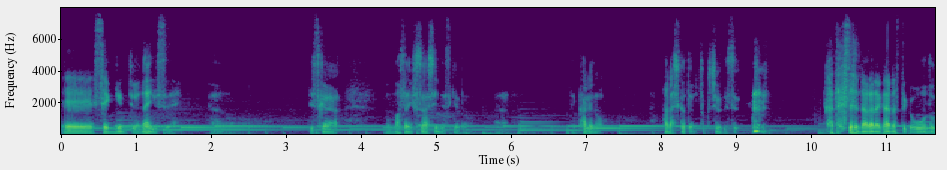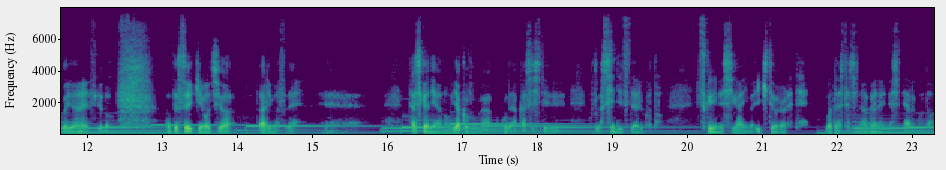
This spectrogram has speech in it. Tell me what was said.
えー宣言というのはないですね。あのですから、まさにふさわしいんですけど、あの彼の話し方の特徴です。私たちなかなか話すとき、おおとか言わないですけど、私そういう気持ちはありますね。えー、確かにあの、ヤコブがここで証ししていることが真実であること、救い主が今生きておられて、私たちの贖い主であること、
